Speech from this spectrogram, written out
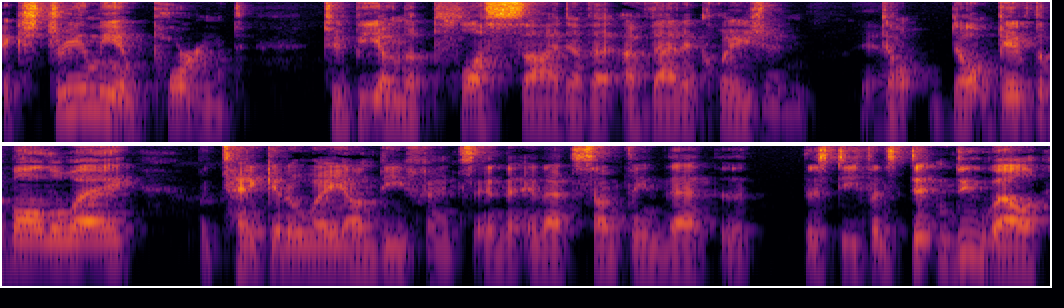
extremely important to be on the plus side of that of that equation. Yeah. Don't don't give the ball away, but take it away on defense, and and that's something that this defense didn't do well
